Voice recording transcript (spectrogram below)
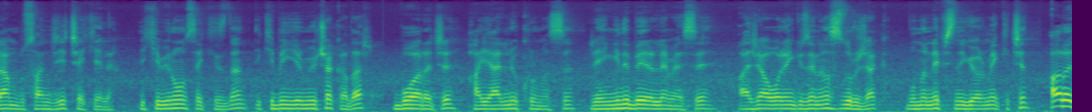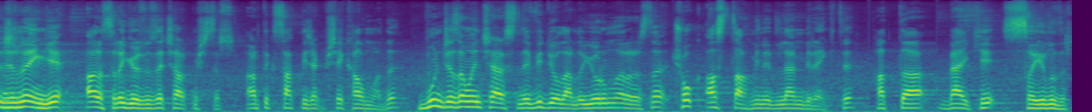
ben bu sancıyı çekeli. 2018'den 2023'e kadar bu aracı hayalini kurması, rengini belirlemesi, acaba o renk üzerine nasıl duracak bunların hepsini görmek için aracın rengi ara sıra gözünüze çarpmıştır. Artık saklayacak bir şey kalmadı. Bunca zaman içerisinde videolarda yorumlar arasında çok az tahmin edilen bir renkti. Hatta belki sayılıdır.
